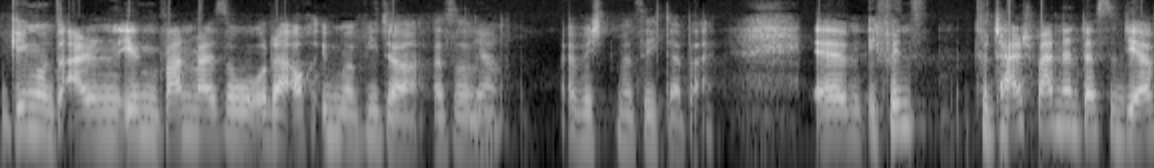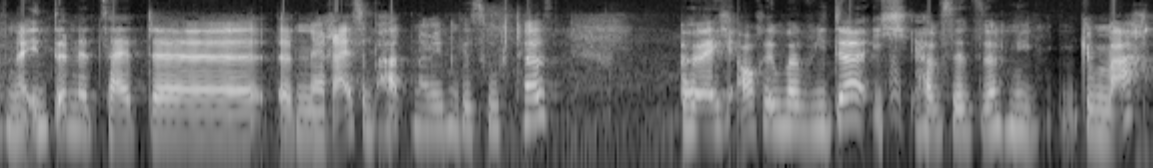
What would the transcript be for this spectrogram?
ging uns allen irgendwann mal so oder auch immer wieder. Also ja. erwischt man sich dabei. Ähm, ich finde es total spannend, dass du dir auf einer Internetseite eine Reisepartnerin gesucht hast. Höre ich auch immer wieder. Ich habe es jetzt noch nie gemacht.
